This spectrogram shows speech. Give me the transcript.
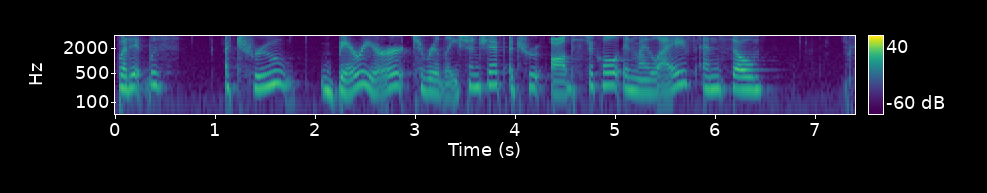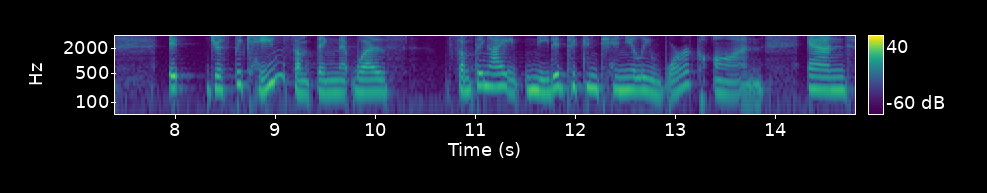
But it was a true barrier to relationship, a true obstacle in my life. And so it just became something that was something I needed to continually work on. And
